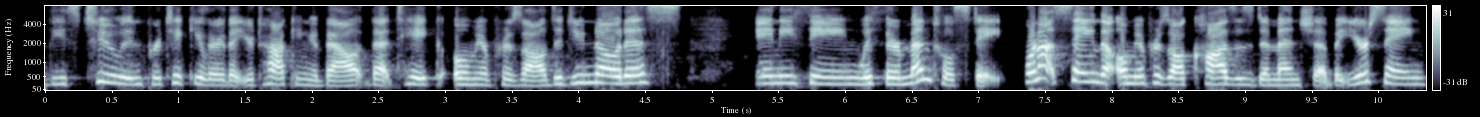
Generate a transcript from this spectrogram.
these two in particular that you're talking about that take omeprazole, did you notice anything with their mental state? We're not saying that omeprazole causes dementia, but you're saying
